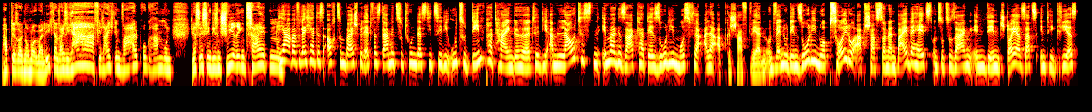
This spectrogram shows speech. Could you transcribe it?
habt ihr es euch nochmal überlegt, dann sagen sie, ja, vielleicht im Wahlprogramm und das ist in diesen schwierigen Zeiten. ja, aber vielleicht hat es auch zum Beispiel etwas damit zu tun, dass die CDU zu den Parteien gehörte, die am lautesten immer gesagt hat, der Soli muss für alle abgeschafft werden. Und wenn du den Soli nur pseudo abschaffst, sondern beibehältst und sozusagen in den Steuersatz integrierst,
